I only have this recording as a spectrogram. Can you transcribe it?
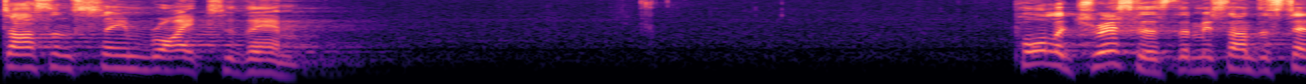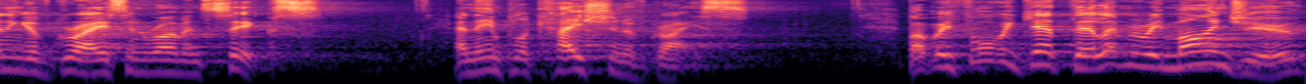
doesn't seem right to them. Paul addresses the misunderstanding of grace in Romans 6 and the implication of grace. But before we get there, let me remind you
